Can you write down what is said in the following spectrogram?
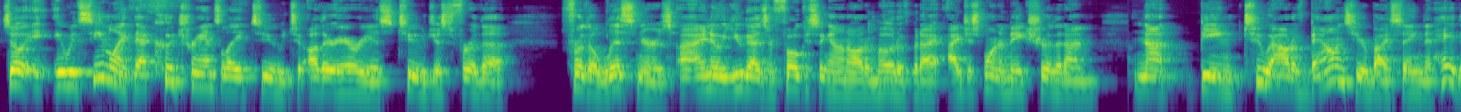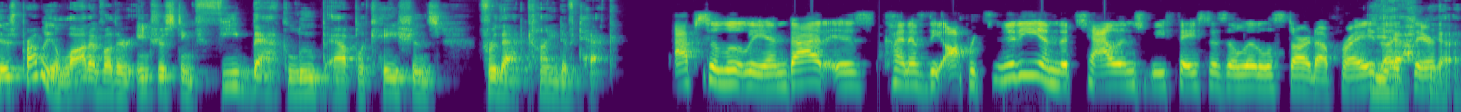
So it, it would seem like that could translate to to other areas too, just for the for the listeners. I know you guys are focusing on automotive, but I, I just want to make sure that I'm not being too out of bounds here by saying that hey, there's probably a lot of other interesting feedback loop applications for that kind of tech. Absolutely. And that is kind of the opportunity and the challenge we face as a little startup, right? Yeah, like there, yeah.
